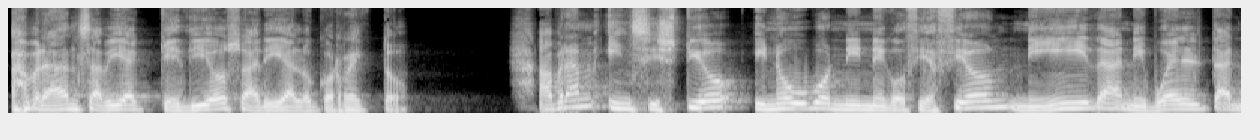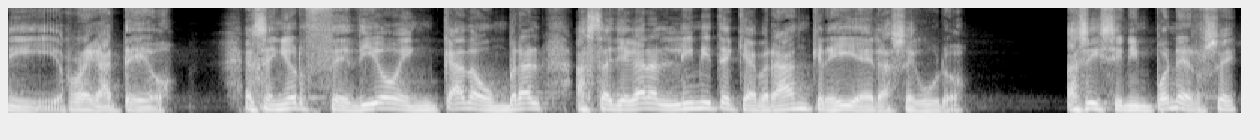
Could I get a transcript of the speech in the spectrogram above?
Abraham sabía que Dios haría lo correcto. Abraham insistió y no hubo ni negociación, ni ida, ni vuelta, ni regateo. El Señor cedió en cada umbral hasta llegar al límite que Abraham creía era seguro. Así, sin imponerse,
